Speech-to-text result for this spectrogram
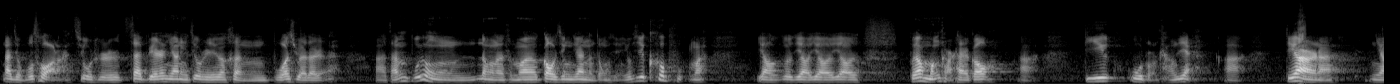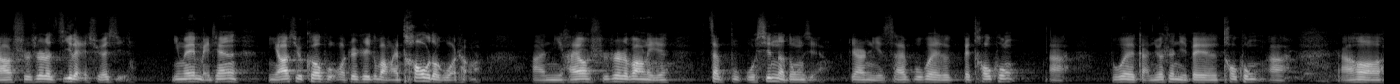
那就不错了。就是在别人眼里就是一个很博学的人。啊，咱们不用弄的什么高精尖的东西，尤其科普嘛，要要要要，不要门槛太高啊。第一，物种常见啊；第二呢，你要实时的积累学习，因为每天你要去科普，这是一个往外掏的过程啊。你还要实时的往里再补新的东西，这样你才不会被掏空啊，不会感觉身体被掏空啊。然后，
